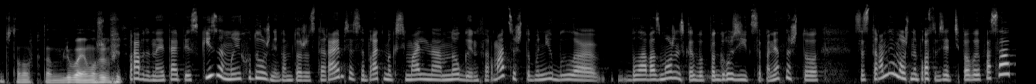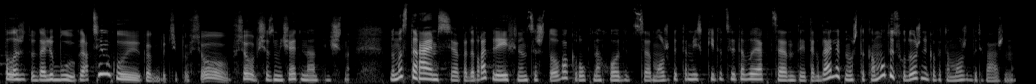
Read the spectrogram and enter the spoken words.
обстановка там любая может быть. Правда, на этапе эскиза мы и художникам тоже стараемся собрать максимально много информации, чтобы у них было, была возможность как бы погрузиться. Понятно, что со стороны можно просто взять типовой фасад, положить туда любую картинку и как бы типа все, все вообще замечательно, отлично. Но мы стараемся подобрать референсы, что вокруг находится, может быть, там есть какие-то цветовые акценты и так далее, потому что кому-то из художников это может быть важно.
